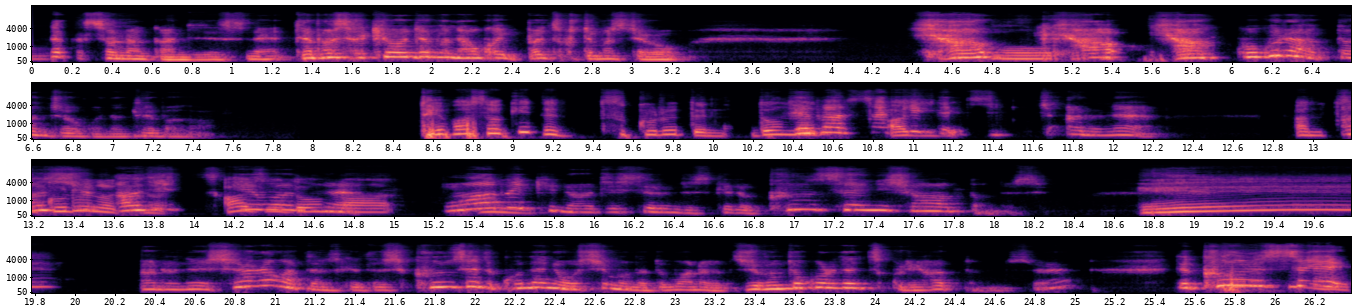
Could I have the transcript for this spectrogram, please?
うん。なんかそんな感じですね。手羽先はでもなんかいっぱい作ってましたよ。100、おー100、100個ぐらいあったんちゃうかな、手羽が。手羽先って作るってどんな手羽先ってちっちゃあのね、あの作るのって味味付けはね味どんな？バーベキューの味してるんですけど、燻製にしはったんですよ。ええあのね、知らなかったんですけど、私、燻製ってこんなに美味しいもんだと思わなかった。自分のところで作りはったんですよね。で、燻製、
